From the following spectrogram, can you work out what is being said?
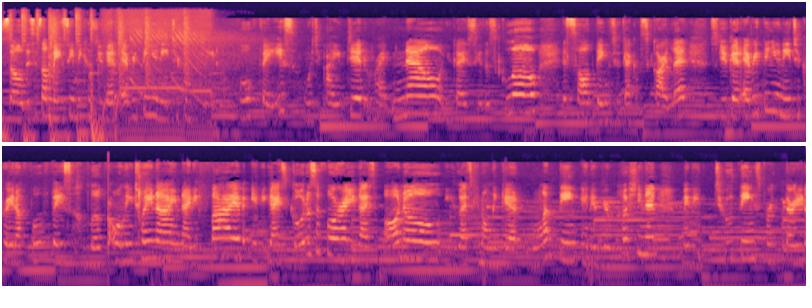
So this is amazing because you get everything you need to complete full face which I did right now. You guys see this glow. It's all thanks to Deck of Scarlet. So you get everything you need to create a full face look for only $29.95. If you guys go to Sephora, you guys all know you guys can only get one thing and if you're pushing it, maybe two things for $30.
